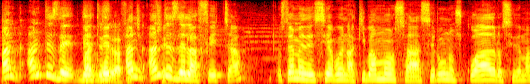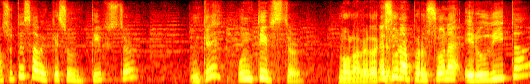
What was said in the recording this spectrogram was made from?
an- antes, de, de- Antes de- de la fecha, an- antes sí. de la fecha, usted me decía, bueno, aquí vamos a hacer unos cuadros y demás. ¿Usted sabe qué es un tipster? ¿En qué? Un tipster. No, la verdad que Es no. una persona erudita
